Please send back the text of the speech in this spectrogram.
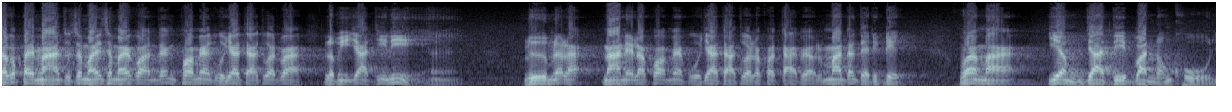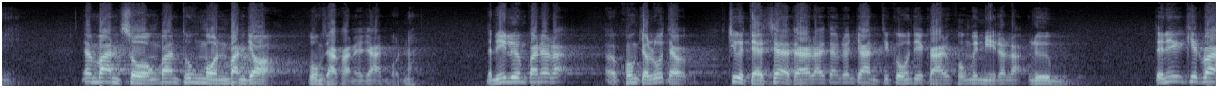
เราก็ไปมาจุดสมัยสมัยก่อนทั้งพ่อแม่ปู่ย่าตาทวดว่า เรามีญาติที่นี่ลืมแล้วละนานในแล้วพ่อแม่ปู่ย่าตาทวดเราก็ตายไปแล้วมาตั้งแต่เด็ก ๆ ว่ามาเยี่ยมญาติที่บ้านหนองคูนี่แล้วบ้านโศงบ้านทุ่งมนบ้านย่อวงสาคาญาติหมดนะแต่นี้ลืมกันแล้วละเอ่อคงจะรู้แต่ชื่อแต่แท้แต่อะไรทั้งด้านย่านที่โกงที่กาคงไม่มีแล้วละลืม แต่นี้คิดว่า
